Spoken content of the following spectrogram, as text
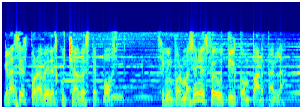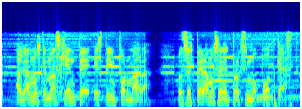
Gracias por haber escuchado este post. Si la información les fue útil, compártanla. Hagamos que más gente esté informada. Los esperamos en el próximo podcast.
